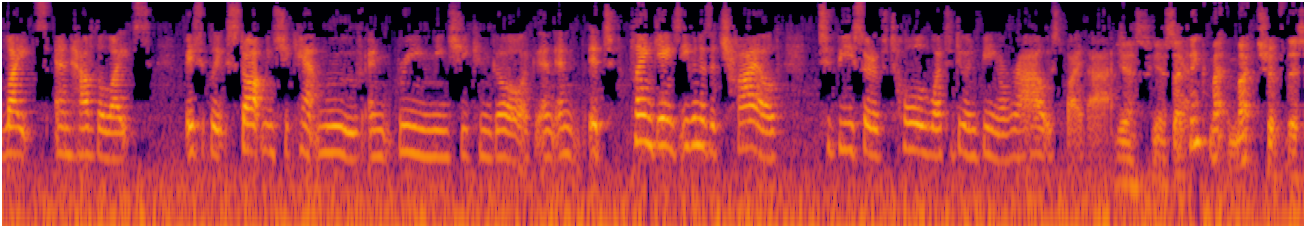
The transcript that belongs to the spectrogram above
lights and have the lights basically stop means she can't move and green means she can go and and it's playing games even as a child to be sort of told what to do and being aroused by that Yes, yes. I think mu- much of this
